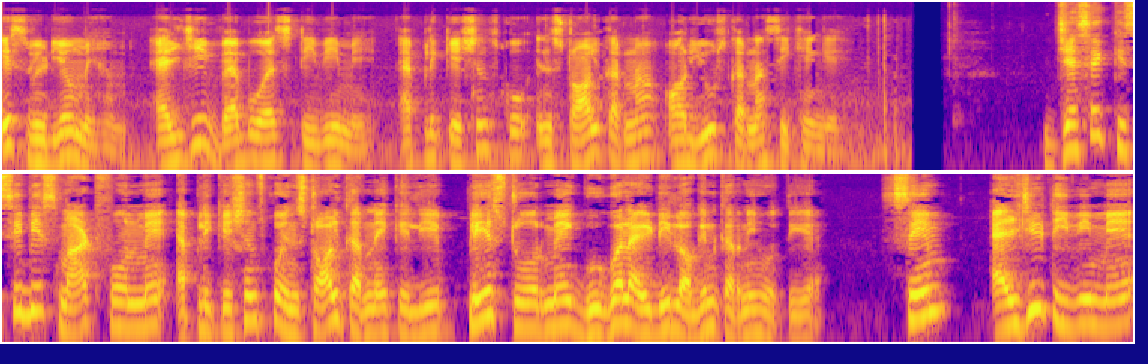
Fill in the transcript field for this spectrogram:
इस वीडियो में हम L G web O S TV में एप्लीकेशन को इंस्टॉल करना और यूज़ करना सीखेंगे। जैसे किसी भी स्मार्टफ़ोन में एप्लीकेशन को इंस्टॉल करने के लिए प्ले स्टोर में गूगल आईडी लॉगिन करनी होती है। सेम एल जी टीवी में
